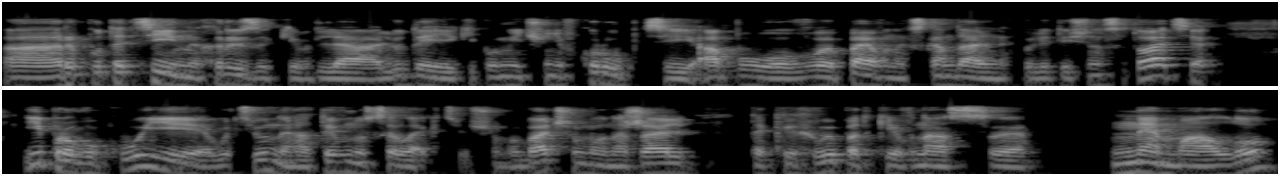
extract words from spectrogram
репутаційних ризиків для людей, які помічені в корупції або в певних скандальних політичних ситуаціях, і провокує оцю негативну селекцію. Що ми бачимо, на жаль, таких випадків в нас е, немало,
